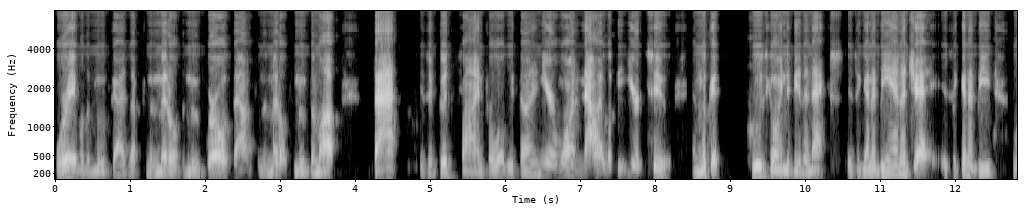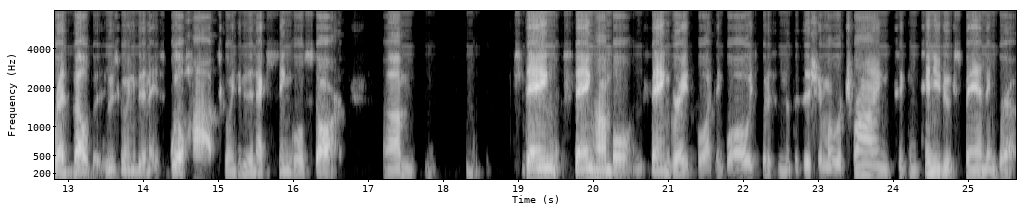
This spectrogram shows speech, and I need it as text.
We're able to move guys up from the middle, to move girls down from the middle, to move them up. That is a good sign for what we've done in year one. Now I look at year two and look at who's going to be the next. Is it going to be Anna Jay? Is it going to be Red Velvet? Who's going to be the next? Is Will Hobbs going to be the next single star? Um, staying staying humble and staying grateful, I think, will always put us in the position where we're trying to continue to expand and grow.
